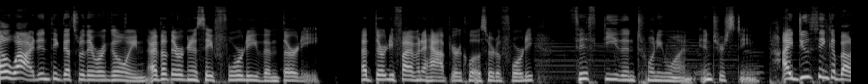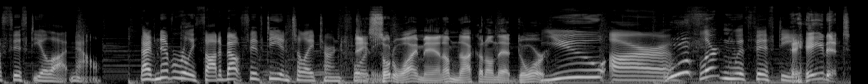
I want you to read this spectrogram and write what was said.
Oh, wow. I didn't think that's where they were going. I thought they were going to say 40 then 30. At 35 and a half, you're closer to 40. 50 than 21. Interesting. I do think about 50 a lot now. I've never really thought about 50 until I turned 40. Hey, so do I, man. I'm knocking on that door. You are flirting with 50. I hate it.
